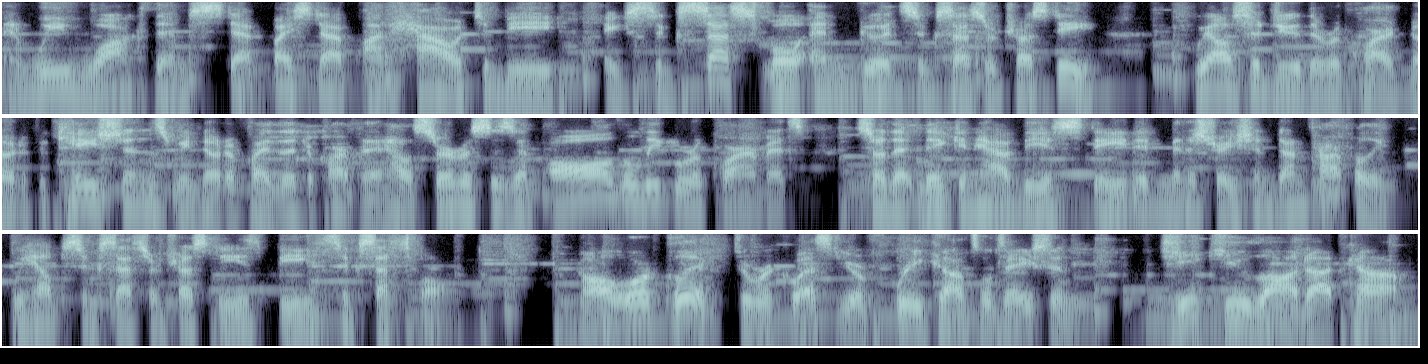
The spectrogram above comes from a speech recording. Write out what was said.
and we walk them step by step on how to be a successful and good successor trustee. We also do the required notifications. We notify the Department of Health Services and all the legal requirements so that they can have the estate administration done properly. We help successor trustees be successful. Call or click to request your free consultation gqlaw.com,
